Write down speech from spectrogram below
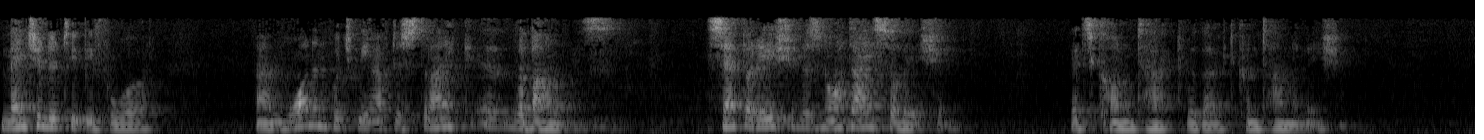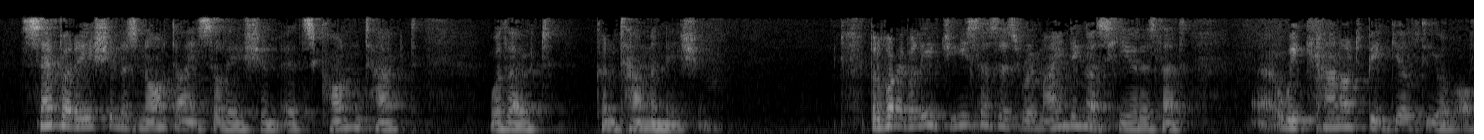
mentioned it to you before, and one in which we have to strike uh, the balance. Separation is not isolation, it's contact without contamination. Separation is not isolation, it's contact without contamination. But what I believe Jesus is reminding us here is that uh, we cannot be guilty of, of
